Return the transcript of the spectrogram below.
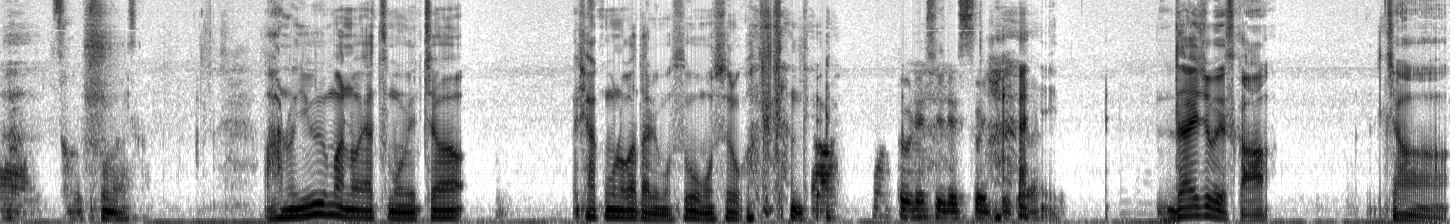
あそうそうなんですか。あのユーマのやつもめっちゃ百物語もすごい面白かったんで。あ、本当嬉しいです。そう言っていただいて。はい、大丈夫ですか？じゃあ、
